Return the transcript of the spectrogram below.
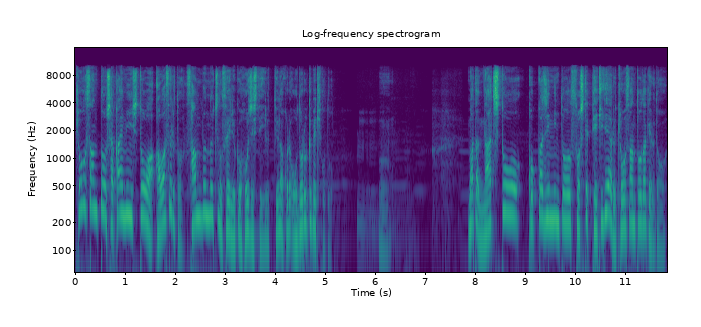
共産党、社会民主党は合わせると3分の1の勢力を保持しているっていうのは、これ驚くべきこと。うん。うん。また、ナチ党、国家人民党、そして敵である共産党だけれど、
